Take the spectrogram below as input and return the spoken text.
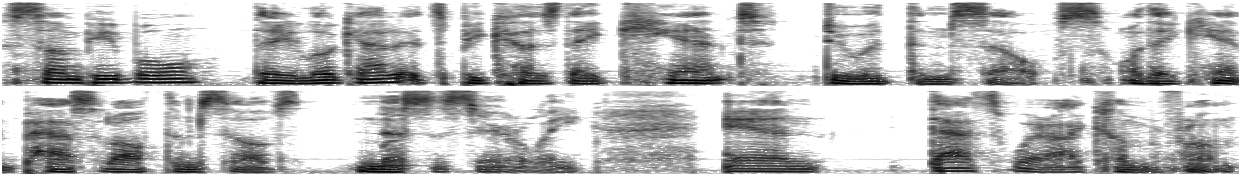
some people, they look at it. It's because they can't do it themselves, or they can't pass it off themselves necessarily, and that's where I come from.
